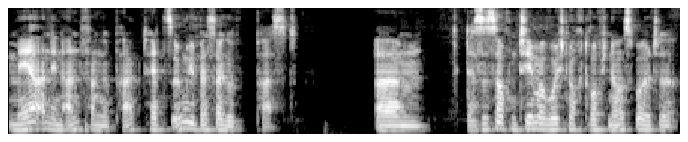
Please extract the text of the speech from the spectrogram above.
mehr an den Anfang gepackt, hätte es irgendwie besser gepasst. Ähm, das ist auch ein Thema, wo ich noch drauf hinaus wollte.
